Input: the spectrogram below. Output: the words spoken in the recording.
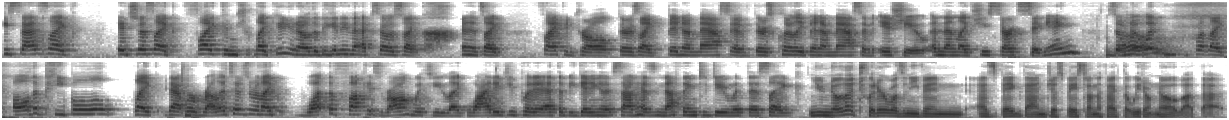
he says like it's just like flight control like you know the beginning of the XO is like and it's like flight control there's like been a massive there's clearly been a massive issue and then like she starts singing so no one but like all the people like that were relatives were like what the fuck is wrong with you like why did you put it at the beginning of the song it has nothing to do with this like You know that Twitter wasn't even as big then, just based on the fact that we don't know about that.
